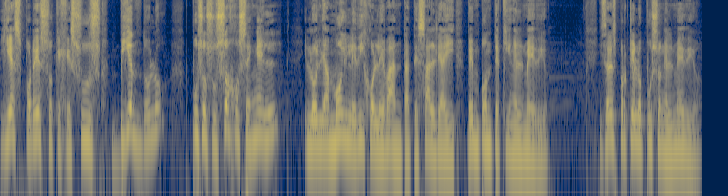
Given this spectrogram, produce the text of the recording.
Y es por eso que Jesús, viéndolo, puso sus ojos en él, y lo llamó y le dijo, levántate, sal de ahí, ven, ponte aquí en el medio. ¿Y sabes por qué lo puso en el medio?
